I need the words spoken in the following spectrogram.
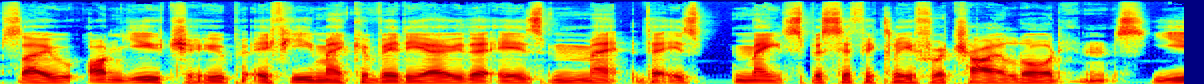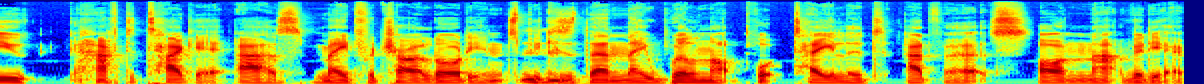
So on YouTube, if you make a video that is ma- that is made specifically for a child audience, you have to tag it as made for child audience mm-hmm. because then they will not put tailored adverts on that video.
